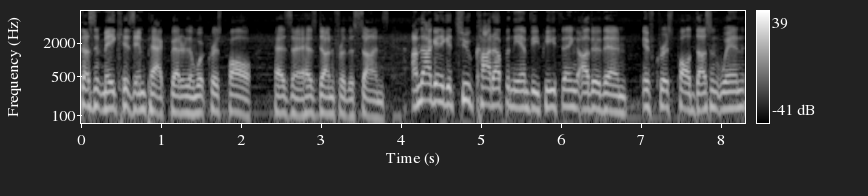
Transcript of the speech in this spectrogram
doesn't make his impact better than what Chris Paul has uh, has done for the Suns. I'm not going to get too caught up in the MVP thing, other than if Chris Paul doesn't win,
